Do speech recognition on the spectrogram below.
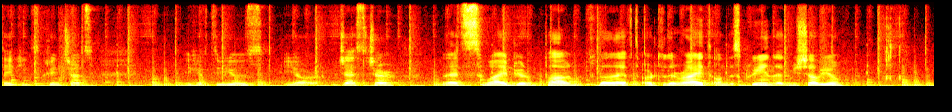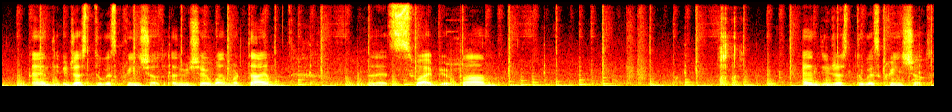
taking screenshots. You have to use your gesture. Let's swipe your palm to the left or to the right on the screen, let me show you. And you just took a screenshot. Let me show you one more time let's swipe your palm. And you just took a screenshot.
